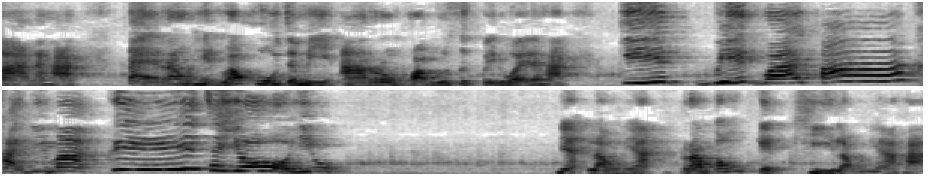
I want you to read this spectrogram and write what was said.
มานะคะ แต่เราเห็นว่าครูจะมีอารมณ์ความรู้สึกไปด้วยนะคะกรีดวีดไว้ป้าขายดีมากกรีดชโยโหหิวเนี่ยเหล่านี้เราต้องเก็บคีย์เหล่านี้ค่ะ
